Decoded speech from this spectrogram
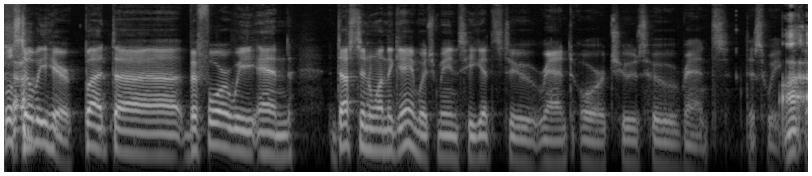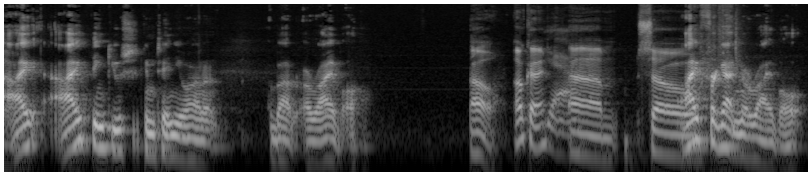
we'll still be here. But uh, before we end, Dustin won the game, which means he gets to rant or choose who rants this week. So- I, I I think you should continue on about Arrival. oh, okay. Yeah. Um, so I've forgotten Arrival.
